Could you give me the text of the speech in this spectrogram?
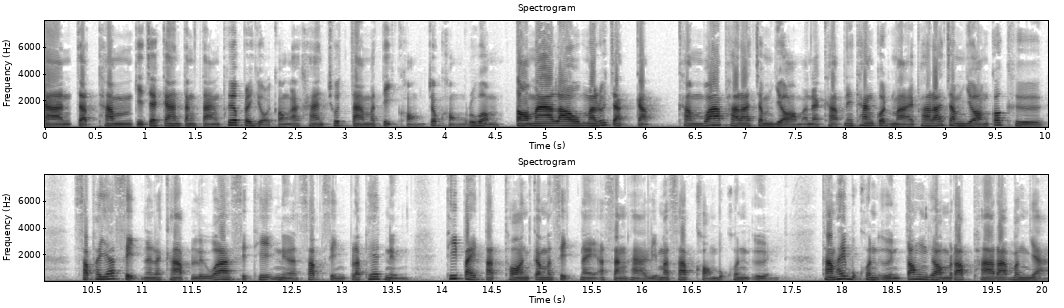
การจัดทำกิจการต่างๆ เพื่อประโยชน์ของอาคารชุดตามมติของเจ้าของร่วม ต่อมาเรามารู้จักกับคำว่าภาระจำยอมนะครับ ในทางกฎหมายภาระจำยอมก็คือ ทรัพยสิทธิ์นะครับ หรือว่าสิทธิเหนือทรัพย์สินประเภทหนึ่ง ที่ไปตัดทอนกรรมสิทธิ์ในอสังหาริมทรัพย์ของบุคคลอื่นทำให้บุคคลอื่นต้องยอมรับภาระบางอย่าง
